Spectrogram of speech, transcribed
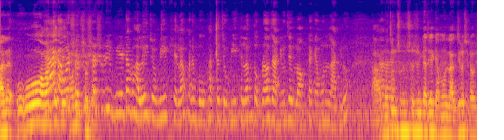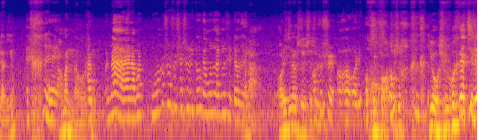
আর ও ও আমার থেকে অনেক ছোট। শাশুড়ির বিয়েটা ভালোই জমিয়ে খেলাম মানে বউ ভাতটা জমিয়ে খেলাম। তোমরাও জানিও যে ব্লগটা কেমন লাগল। আর নতুন শ্বশুর শাশুড়ির কাছে কেমন লাগছিল সেটাও জানিও। আমার না ওর না আর আমার পুরনো শ্বশুর শাশুড়িকেও কেমন লাগল সেটাও জানি। মানে অরিজিনাল শ্বশুর শাশুড়ি। কি অসুর বলতে যাচ্ছিলে?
